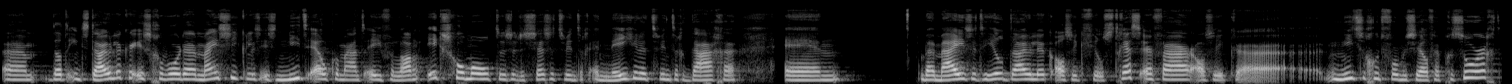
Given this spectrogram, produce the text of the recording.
um, dat iets duidelijker is geworden. Mijn cyclus is niet elke maand even lang. Ik schommel tussen de 26 en 29 dagen. En bij mij is het heel duidelijk als ik veel stress ervaar, als ik uh, niet zo goed voor mezelf heb gezorgd,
